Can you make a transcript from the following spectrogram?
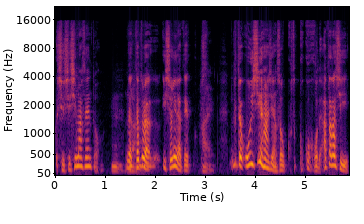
お出資しませんと、うん。例えば一緒になって、はい。だって美味しい話やんそここここで。新しい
